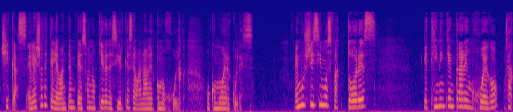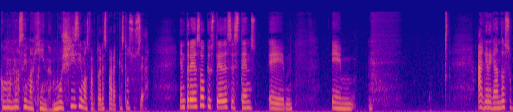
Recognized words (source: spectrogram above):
chicas, el hecho de que levanten peso no quiere decir que se van a ver como Hulk o como Hércules. Hay muchísimos factores que tienen que entrar en juego, o sea, como no se imaginan, muchísimos factores para que esto suceda. Entre eso que ustedes estén em, em, agregando a su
